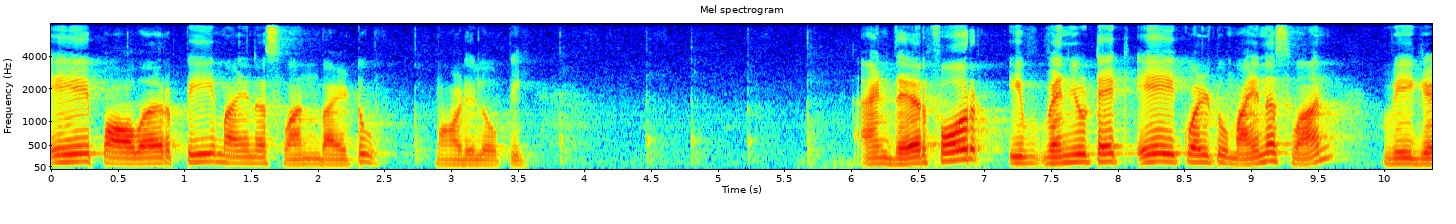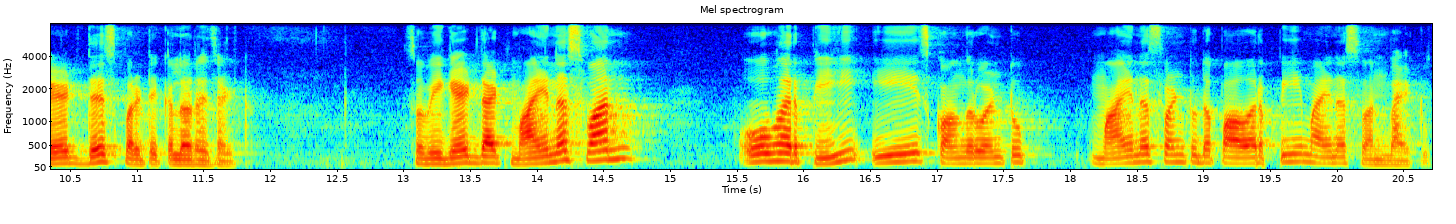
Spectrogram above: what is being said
a power p minus 1 by 2 modulo p and therefore if when you take a equal to minus 1 we get this particular result. So, we get that minus 1 over p is congruent to minus 1 to the power p minus 1 by 2.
